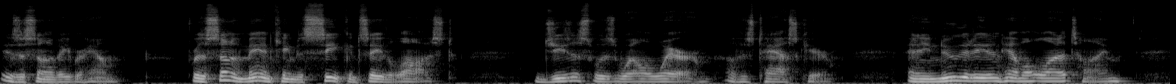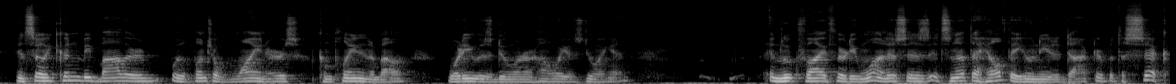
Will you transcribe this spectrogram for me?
is a son of Abraham. For the Son of Man came to seek and save the lost. Jesus was well aware of his task here, and he knew that he didn't have a whole lot of time, and so he couldn't be bothered with a bunch of whiners complaining about what he was doing or how he was doing it. In Luke 5:31 it says it's not the healthy who need a doctor but the sick.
